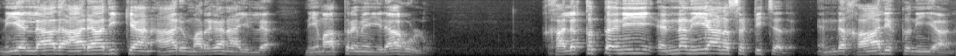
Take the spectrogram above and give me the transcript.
നീയല്ലാതെ ആരാധിക്കാൻ ആരും അർഹനായില്ല. നീ മാത്രമേ ഇലാഹുള്ളൂ. ഖലഖ്തനി എന്നെ നീയാണ് സൃഷ്ടിച്ചത്. എന്റെ ഖാലിഖ് നീയാണ്.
